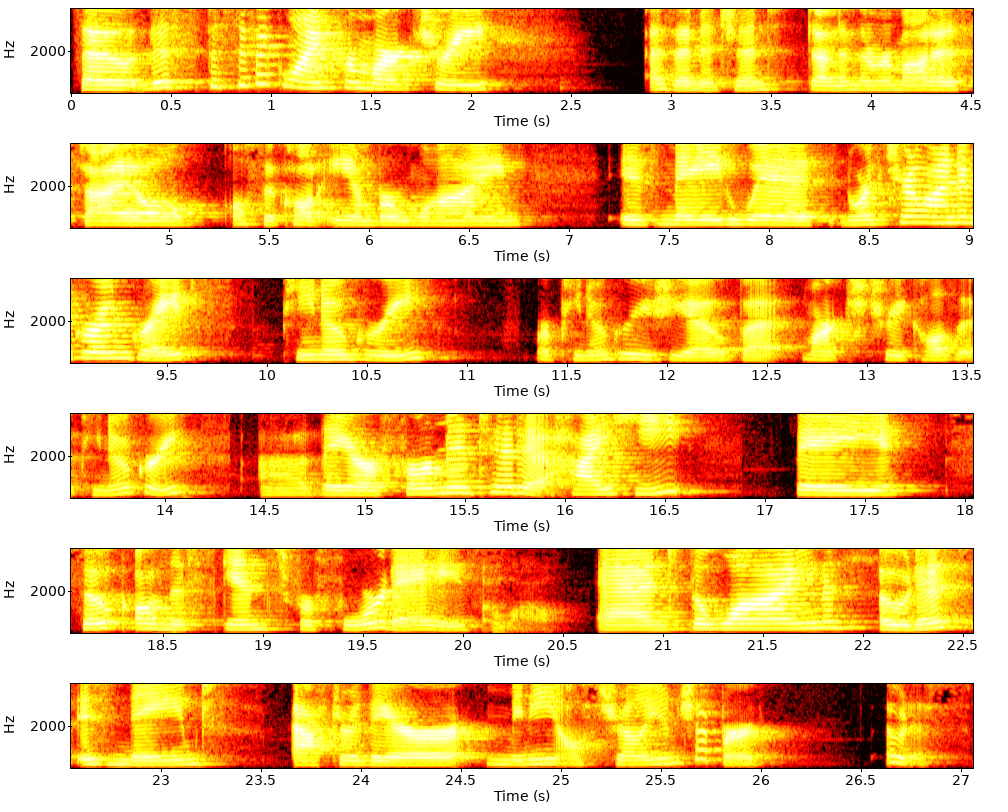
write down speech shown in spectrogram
So this specific wine from Marked Tree, as I mentioned, done in the Ramato style, also called amber wine, is made with North Carolina grown grapes, Pinot Gris or Pinot Grigio, but Marked Tree calls it Pinot Gris. Uh, they are fermented at high heat. They soak on the skins for four days. Oh wow. And the wine, Otis, is named after their mini Australian Shepherd, Otis.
